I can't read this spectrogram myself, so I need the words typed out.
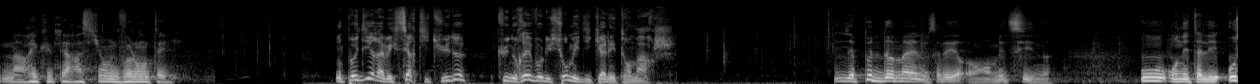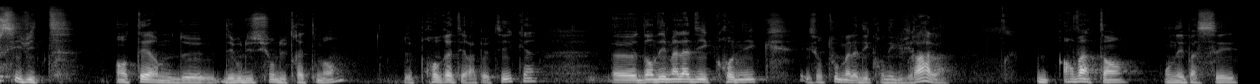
ma récupération de volonté. On peut dire avec certitude qu'une révolution médicale est en marche. Il y a peu de domaines, vous savez, en médecine, où on est allé aussi vite en termes d'évolution du traitement, de progrès thérapeutique, euh, dans des maladies chroniques, et surtout maladies chroniques virales. En 20 ans, on est passé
